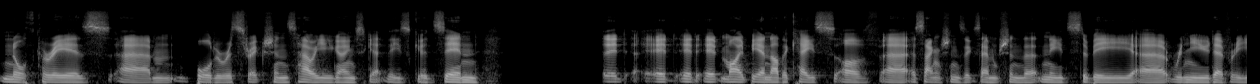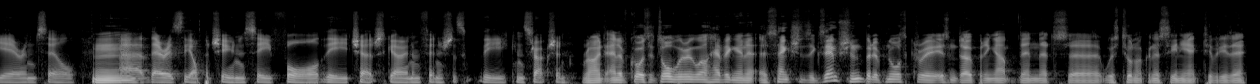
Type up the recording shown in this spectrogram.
North Korea's um, border restrictions. How are you going to get these goods in? It it it, it might be another case of uh, a sanctions exemption that needs to be uh, renewed every year until mm. uh, there is the opportunity for the church to go in and finish the construction. Right, and of course, it's all very well having a, a sanctions exemption, but if North Korea isn't opening up, then that's uh, we're still not going to see any activity there.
